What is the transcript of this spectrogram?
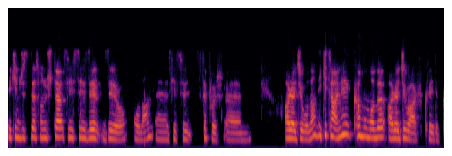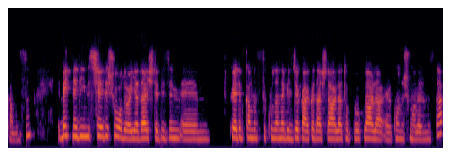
İkincisi de sonuçta CC0 olan, e, CC0 e, aracı olan iki tane kamu malı aracı var Creative Commons'ın. Beklediğimiz şey de şu oluyor ya da işte bizim e, Creative Commons'ı kullanabilecek arkadaşlarla, topluluklarla e, konuşmalarımızda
